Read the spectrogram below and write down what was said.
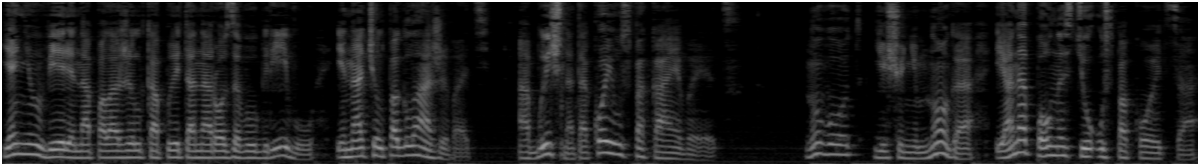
Я неуверенно положил копыта на розовую гриву и начал поглаживать. Обычно такое успокаивает. Ну вот, еще немного, и она полностью успокоится.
